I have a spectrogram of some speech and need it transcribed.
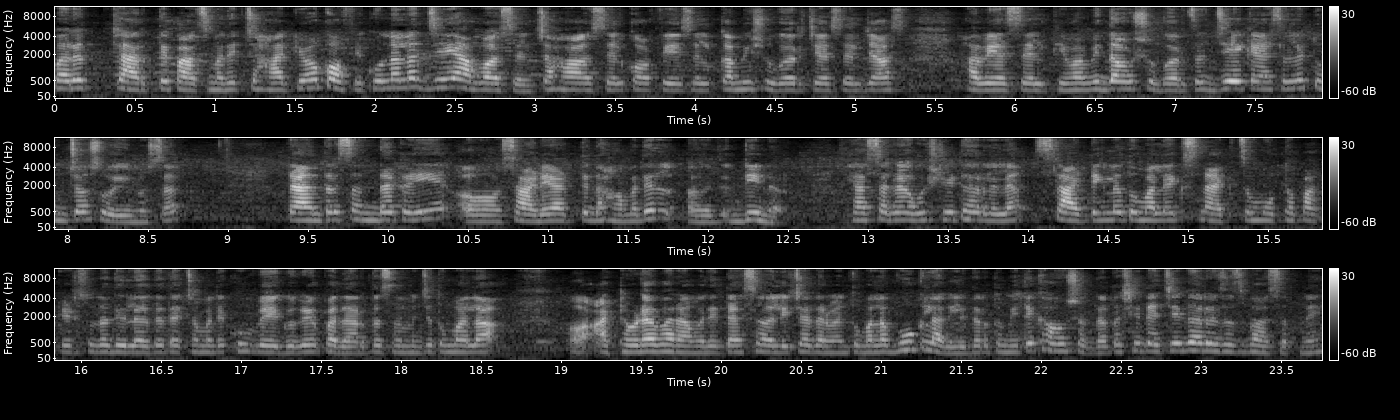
परत चार ते पाचमध्ये चहा किंवा कॉफी कुणाला जे हवं असेल चहा असेल कॉफी असेल कमी शुगरची असेल जास्त हवी असेल किंवा विदाऊट शुगरचं जे काय असेल ते तुमच्या सोयीनुसार. त्यानंतर संध्याकाळी साडेआठ ते दहामध्ये डिनर ह्या सगळ्या गोष्टी ठरलेल्या. स्टार्टिंगला तुम्हाला एक स्नॅकचं मोठं पाकिटसुद्धा दिलं होतं. त्याच्यामध्ये खूप वेगवेगळे पदार्थ असतात. म्हणजे तुम्हाला आठवड्याभरामध्ये त्या सहलीच्या दरम्यान तुम्हाला भूक लागली तर तुम्ही ते खाऊ शकता. तशी त्याची गरजच भासत नाही.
